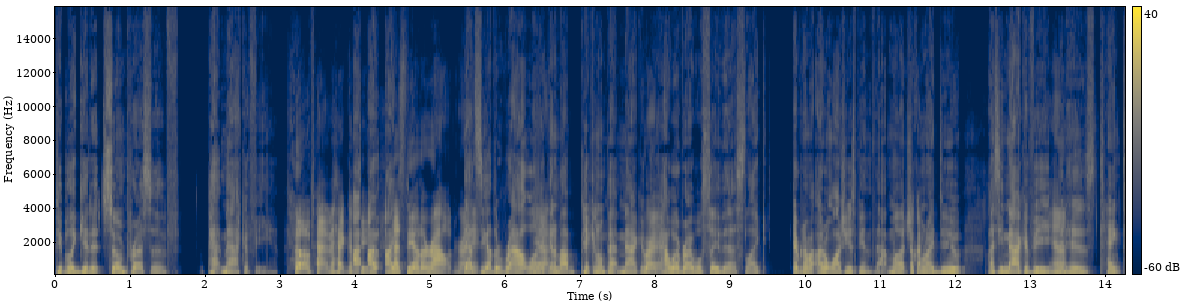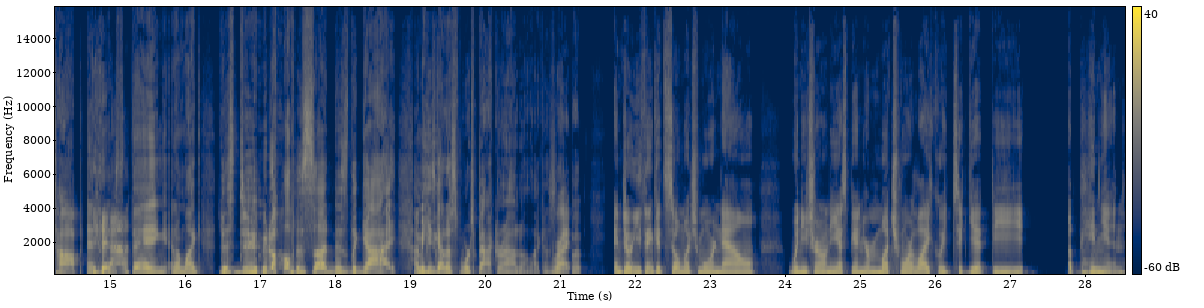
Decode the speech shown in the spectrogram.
People that get it so impressive. Pat McAfee. Oh, Pat McAfee. I- I- That's the other route, right? That's the other route. Like, Yeah. and I'm not picking on Pat McAfee. Right. However, I will say this: like every time I, I don't watch ESPN that much, Okay. when I do, I see McAfee Yeah. in his tank top and Yeah. his thing, and I'm like, this dude all of a sudden is the guy. I mean, he's got a sports background and all that kind of stuff. Right. But And don't you think it's so much more now when you turn on ESPN, you're much more likely to get the opinion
